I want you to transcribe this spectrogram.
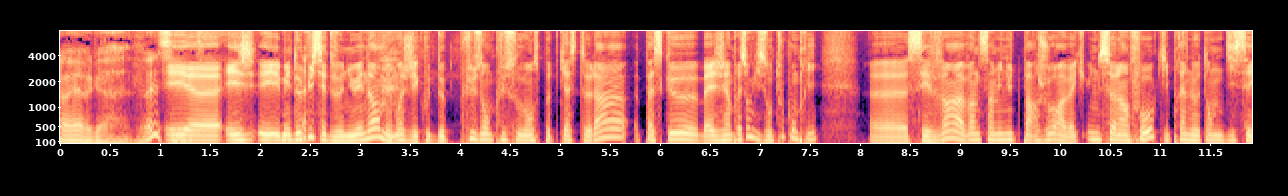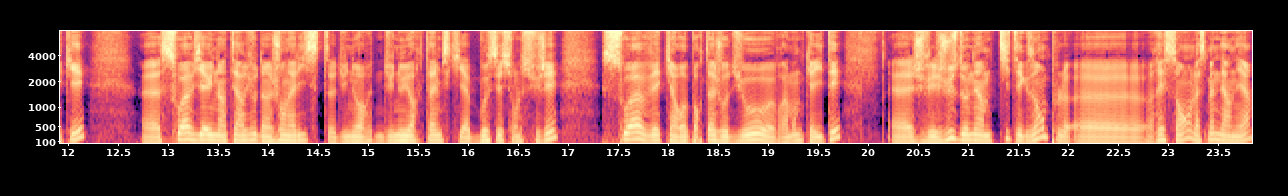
Ouais, ouais, et, euh, et, mais depuis c'est devenu énorme et moi j'écoute de plus en plus souvent ce podcast là parce que bah, j'ai l'impression qu'ils ont tout compris euh, c'est 20 à 25 minutes par jour avec une seule info qui prennent le temps de disséquer euh, soit via une interview d'un journaliste du New, York, Times qui a bossé sur le sujet soit avec un reportage audio vraiment de qualité je vais juste donner un petit exemple récent la semaine dernière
